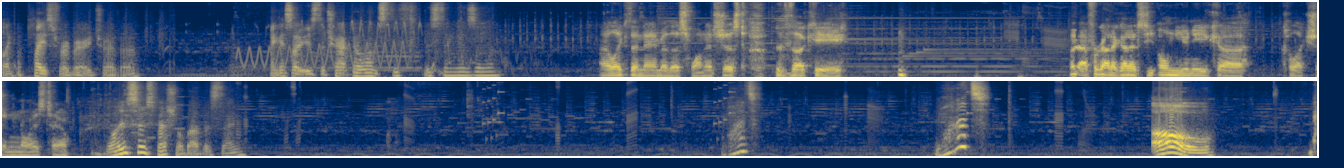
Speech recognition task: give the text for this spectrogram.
like a place for a buried treasure. I guess I'll use the tracker once this, this thing is, uh... I like the name of this one. It's just the key. Oh, I forgot I got its own unique uh, collection noise too. What is so special about this thing? What? What? Oh.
